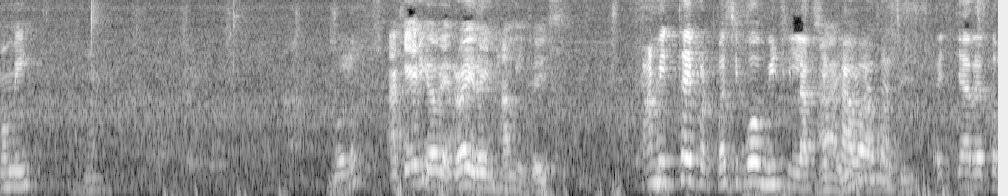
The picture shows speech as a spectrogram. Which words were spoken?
મમ્મી. બોલો. આ કેરી હવે રહી રહીને હામી થઈશ હામી જ થઈ પણ પછી બહુ મીઠી લાગશે ખાવામાં. અત્યારે તો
